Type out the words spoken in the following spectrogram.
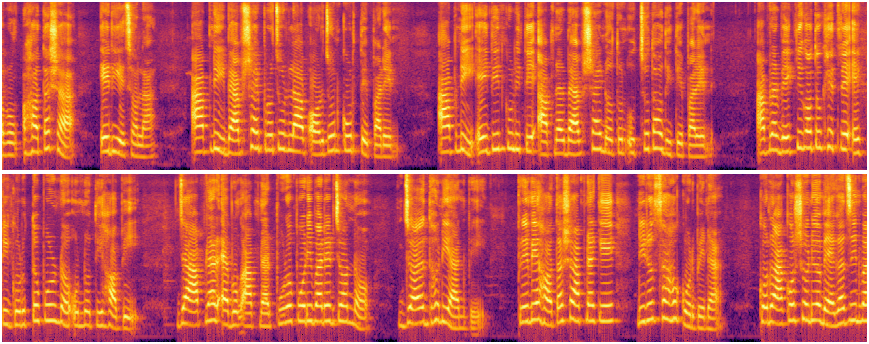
এবং হতাশা এড়িয়ে চলা। আপনি ব্যবসায় প্রচুর লাভ অর্জন করতে পারেন। আপনি এই দিনগুলিতে আপনার ব্যবসায় নতুন উচ্চতাও দিতে পারেন। আপনার ব্যক্তিগত ক্ষেত্রে একটি গুরুত্বপূর্ণ উন্নতি হবে, যা আপনার এবং আপনার পুরো পরিবারের জন্য জয়ধ্বনি আনবে। প্রেমে হতাশা আপনাকে নিরুৎসাহ করবে না। কোনো আকর্ষণীয় ম্যাগাজিন বা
